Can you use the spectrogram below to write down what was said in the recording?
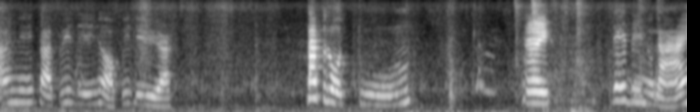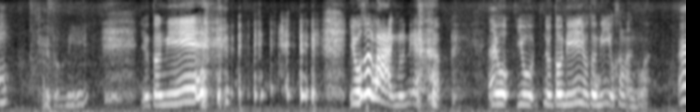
อันนี้จากพี่ ดีเหรอพี่ดีอะตาตลดถุงไงพี่ดีหนูไหน อยู่ตรงนี้ อยู่ตรงนี้ อยู่ข้างหลังหนูเนี่ย อยู่อยู่อยู่ตรงนี้อยู่ตรงนี้อยู่ข้างหลังหนูอะอะ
